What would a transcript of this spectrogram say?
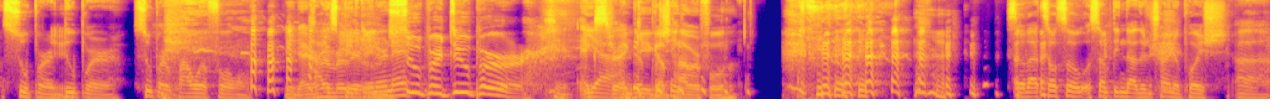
super Yeah. duper super powerful Dude, I remember high-speed internet. Super duper. extra they're giga pushing- powerful. so that's also something that they're trying to push uh,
